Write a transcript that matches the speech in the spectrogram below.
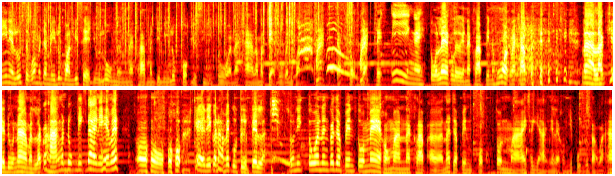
นี้เนี่ยรู้สึกว่ามันจะมีลูกบอลพิเศษอยู่ลูกหนึ่งนะครับ มันจะมีลูกกบอยู่ 4 ตัวนะ อ่าเรามาแกะดูกันดีกว่าจับโปะจับเพลนี่ไงตัวแรกเลยนะครับ เป็นหวกนะครับ น่ารักเชียร์ดูหน้ามันแล้วก็หางมันดุกดิกได้นี่เห็นไหมโอ้โหแค่นี้ก็ทำให้กูตื่นเต้นละ ส่วนอีกตัวหนึ่งก็จะเป็นตัวแม่ของมันนะครับ เออน่าจะเป็นกบต้นไม้สักอย่างเนี่ยแหละของญี่ปุ่นหรือเปล่าวะอ้า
